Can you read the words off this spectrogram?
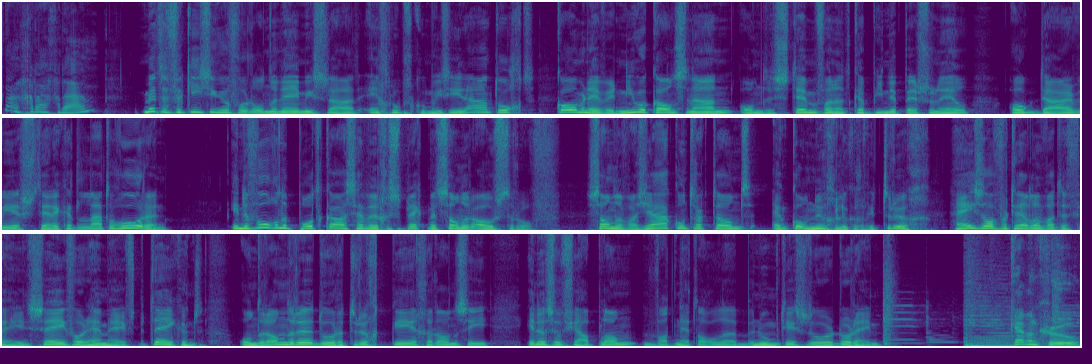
Nou, graag gedaan. Met de verkiezingen voor de ondernemingsraad en groepscommissie in aantocht komen er weer nieuwe kansen aan om de stem van het cabinepersoneel ook daar weer sterker te laten horen. In de volgende podcast hebben we een gesprek met Sander Oosterhoff. Sander was ja-contractant en komt nu gelukkig weer terug. Hij zal vertellen wat de VNC voor hem heeft betekend. Onder andere door de terugkeergarantie in het sociaal plan, wat net al benoemd is door Doreen. Cabin Crew,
